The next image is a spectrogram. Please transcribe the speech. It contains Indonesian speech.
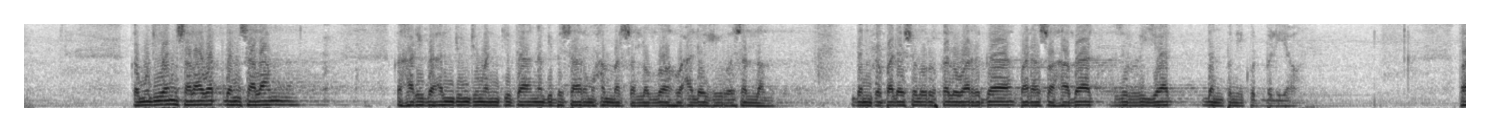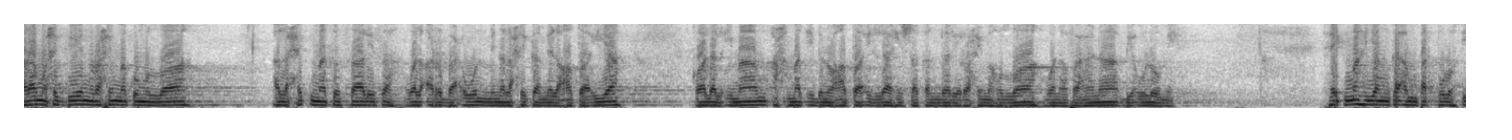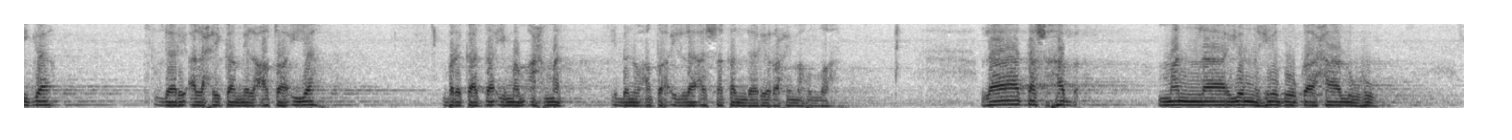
Kemudian salawat dan salam keharibaan junjungan kita Nabi besar Muhammad sallallahu alaihi wasallam dan kepada seluruh keluarga para sahabat zuriat dan pengikut beliau. Para muhibbin rahimakumullah الحكمة الثالثة والأربعون من الحكم العطائية قال الإمام أحمد بن عطاء الله السكندري رحمه الله ونفعنا بعلومه Hikmah yang ke-43 dari Al-Hikamil Ata'iyah berkata Imam Ahmad Ibnu Ata'illah As-Sakandari rahimahullah La tashab man la yunhiduka haluhu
